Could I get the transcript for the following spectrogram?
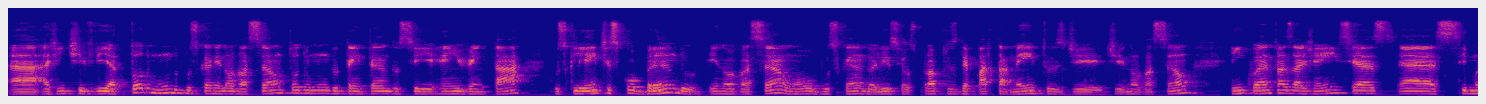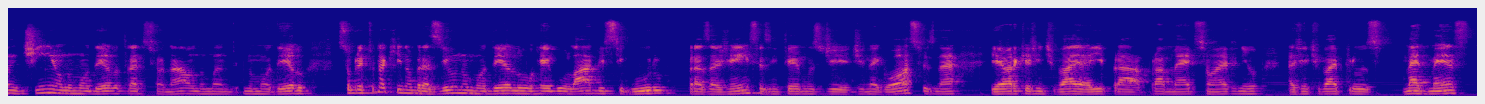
a, gente via todo mundo buscando inovação, todo mundo tentando se reinventar, os clientes cobrando inovação ou buscando ali seus próprios departamentos de, de inovação, enquanto as agências é, se mantinham no modelo tradicional, no, no modelo, sobretudo aqui no Brasil, no modelo regulado e seguro para as agências em termos de, de negócios, né? E a hora que a gente vai aí para Madison Avenue, a gente vai para os Madmans,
